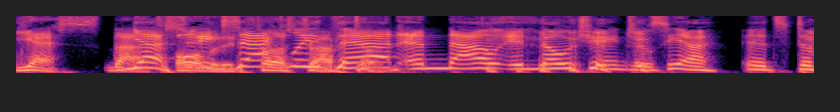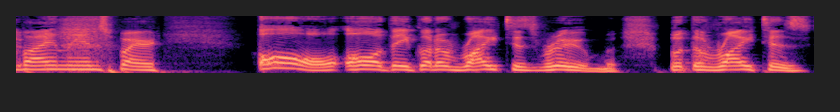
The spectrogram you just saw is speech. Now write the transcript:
yes, that's yes all of it. exactly that done. and now it no changes yeah it's divinely inspired Or, or they've got a writer's room, but the writers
